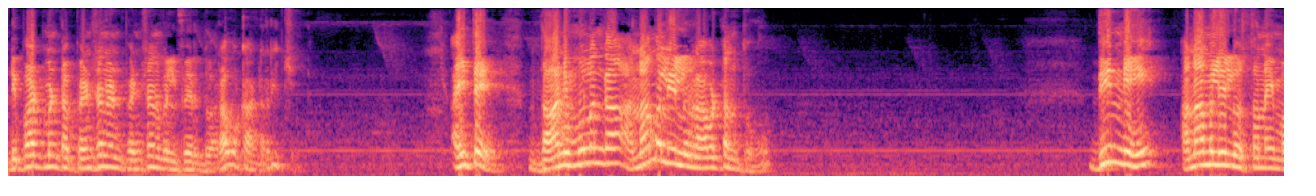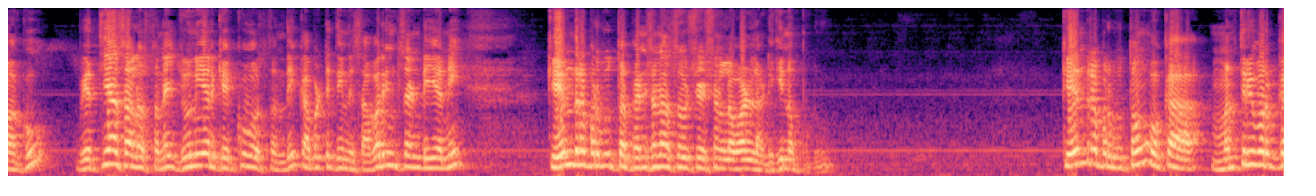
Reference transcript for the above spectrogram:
department of pension and pension welfare ద్వారా ఒక ఆర్డర్ ఇచ్చింది. అయితే దాని మూలంగా అనామలీలు రావటంతో దీన్ని అనామలీలు వస్తున్నాయి మాకు వ్యత్యాసాలు వస్తున్నాయి జూనియర్కి ఎక్కువ వస్తుంది కాబట్టి దీన్ని సవరించండి అని కేంద్ర ప్రభుత్వ పెన్షన్ అసోసియేషన్ల వాళ్ళు అడిగినప్పుడు కేంద్ర ప్రభుత్వం ఒక మంత్రివర్గ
